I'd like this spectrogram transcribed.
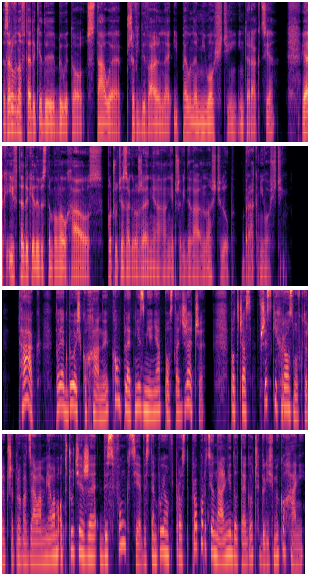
Zarówno wtedy, kiedy były to stałe, przewidywalne i pełne miłości interakcje, jak i wtedy, kiedy występował chaos, poczucie zagrożenia, nieprzewidywalność lub brak miłości. Tak, to jak byłeś kochany, kompletnie zmienia postać rzeczy. Podczas wszystkich rozmów, które przeprowadzałam, miałam odczucie, że dysfunkcje występują wprost proporcjonalnie do tego, czy byliśmy kochani,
